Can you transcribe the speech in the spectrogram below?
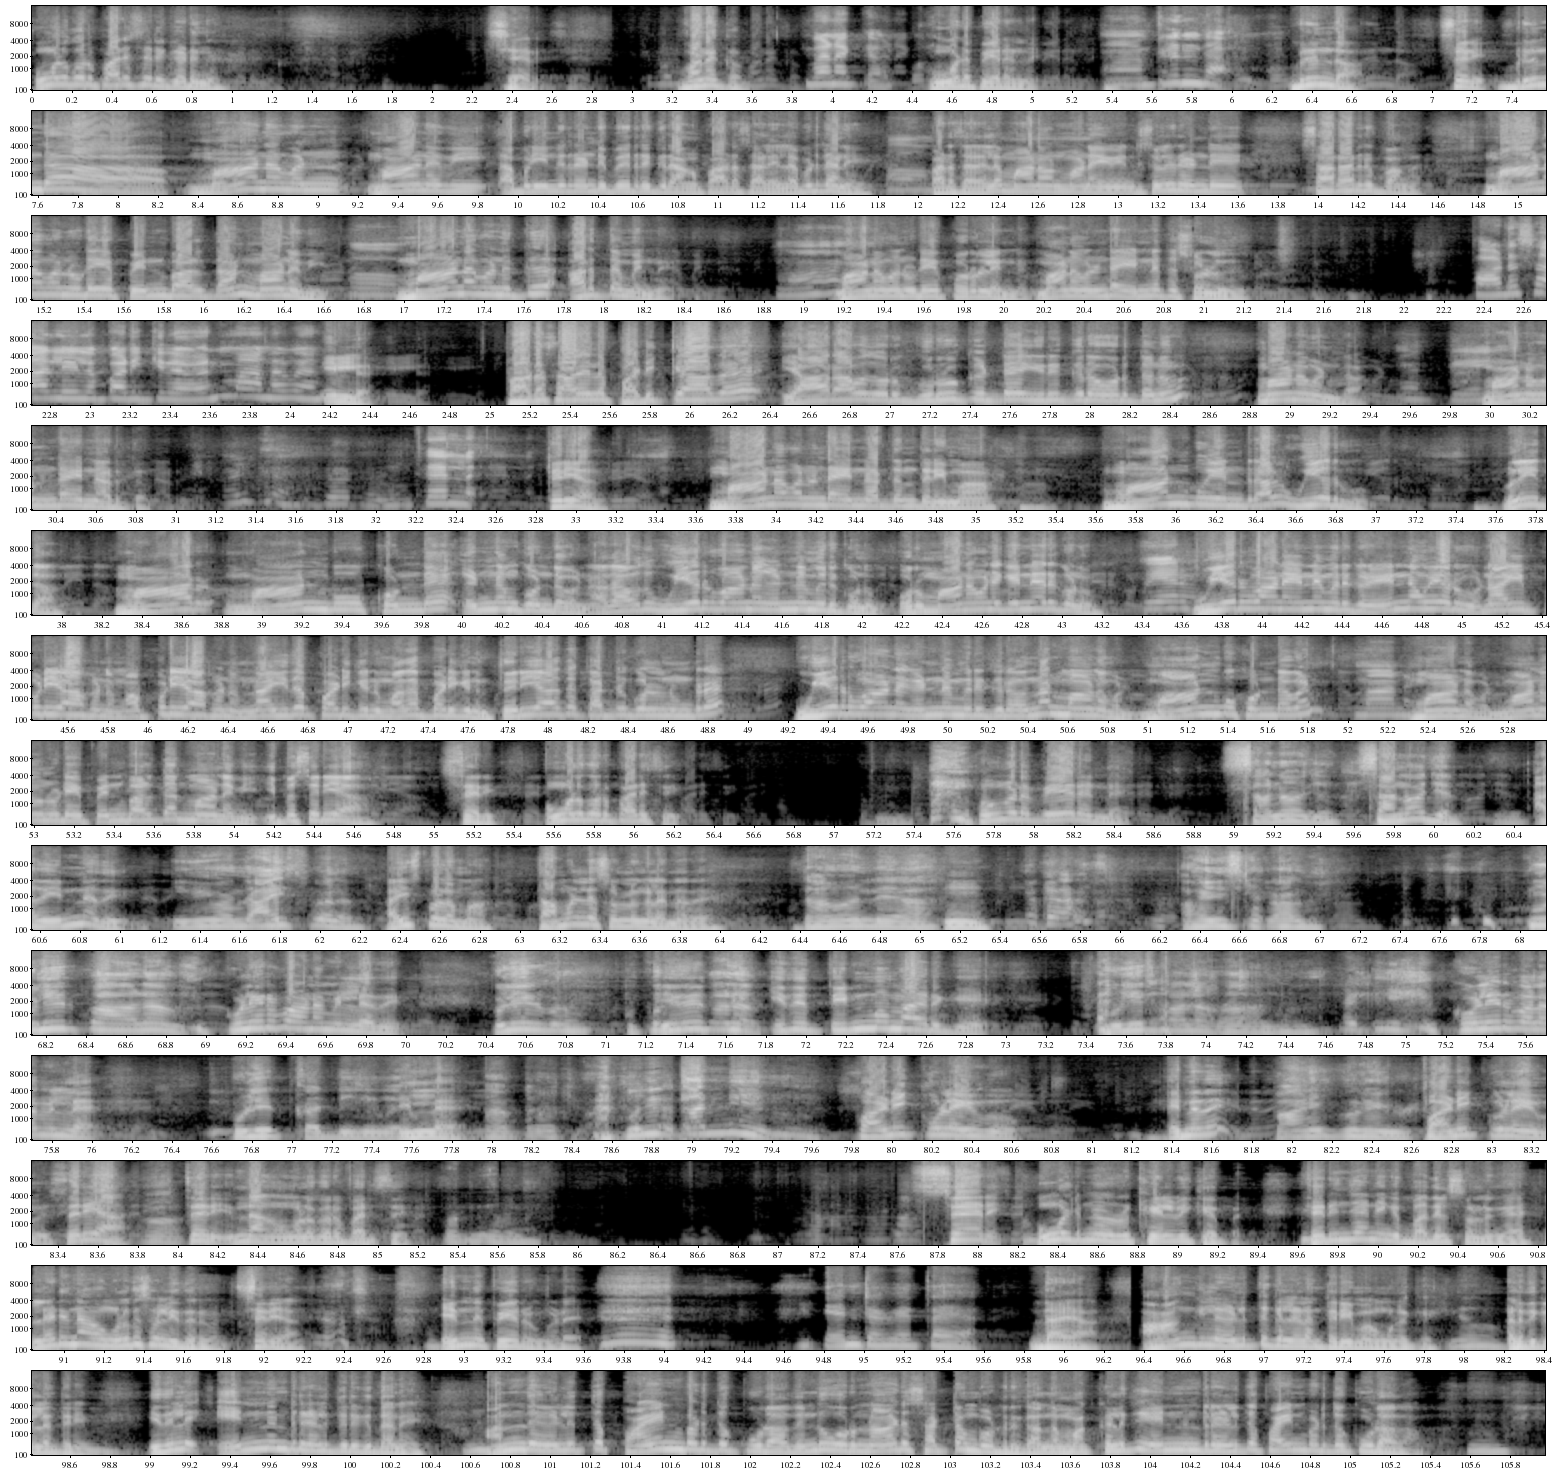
உங்களுக்கு ஒரு பரிசு இருக்கு எடுங்க. சரி. வணக்கம். வணக்கம். உங்களோட பேர் என்ன? பிருந்தா. சரி பிருந்தா மாணவன் மாணவி அப்படின்னு ரெண்டு பேர் இருக்கிறாங்க பாடசாலையில். அப்படித்தானே? பாடசாலையில மாணவன் மாணவின்னு சொல்லி ரெண்டு சாரார் இருப்பாங்க. மாணவனுடைய பெண்பால் தான் மாணவி. மாணவனுக்கு அர்த்தம் என்ன? மாணவனுடைய பொருள் என்ன? மாணவன்டா என்னத்தை சொல்லுது? பாடசாலையில படிக்கிறவன் மாணவன். இல்ல. பாடசாலையில படிக்காத யாராவது ஒரு குரு கிட்ட இருக்கிற ஒருத்தனும் மாணவன் தான். மாணவன்டா என்ன அர்த்தம்? தெரியாது. மாணவன்டா என்ன அர்த்தம் தெரியுமா? மாண்பு என்றால் உயர்வு. மார் மாண்பு கொண்ட எண்ணம் கொண்டவன். அதாவது உயர்வான எண்ணம் இருக்கணும். ஒரு மாணவனுக்கு என்ன இருக்கணும்? உயர்வு. உயர்வான எண்ணம் இருக்கணும். என்ன உயர்வு? நான் இப்படி ஆகணும் அப்படி ஆகணும் நான் இதை படிக்கணும் அதை படிக்கணும். தெரியாத கற்றுக்கொள்ளணும்ன்ற உயர்வான எண்ணம் இருக்கிறவன் தான் மாணவன். மாண்பு கொண்டவன். மாணவன். மாணவனுடைய பெண்பால் தான் மாணவி. இப்ப சரியா? சரி. உங்களுக்கு ஒரு பரிசு. உங்களோட பேர் என்ன? சனோஜ். சனோஜன். அது என்னது? இது வந்து ஐஸ் பழம். ஐஸ் பழமா? தமிழ்ல சொல்லுங்களேன் என்னது? தமிழ்லையா? ம். ஐஸ் குளிர்பானம். குளிர்பானம் இல்லது. குளிர்பானம் இது குளிர்பானம். இது திண்மமா இருக்கு. குளிர்பானம். ஆ. குளிர்பலம் இல்ல. குளிர் கட்டி இல்ல. குளிர் தண்ணி பனிக்குலைவு. என்னது? பானிக்குளிர் பனிக்குலைவு. சரியா? சரி இந்தாங்க உங்களுக்கு ஒரு பரிசு. சரி. உங்கள்ட்ட நான் ஒரு கேள்வி கேட்பேன் தெரிஞ்சா நீங்க பதில் சொல்லுங்க. இல்லாட்டி நான் உங்களுக்கு சொல்லி தருவேன். சரியா? என்ன பேர் உங்களோட? என்ற வேத்தாயா தயா. ஆங்கில எழுத்துக்கள் எல்லாம் தெரியுமா உங்களுக்கு? எழுத்துக்கள் எல்லாம் தெரியும். இதுல என்னென்ற எழுத்து இருக்கு தானே? அந்த எழுத்தை பயன்படுத்தக்கூடாதுன்னு ஒரு நாடு சட்டம் போட்டிருக்கு. அந்த மக்களுக்கு என்னென்ற எழுத்தை பயன்படுத்தக்கூடாதாம்.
